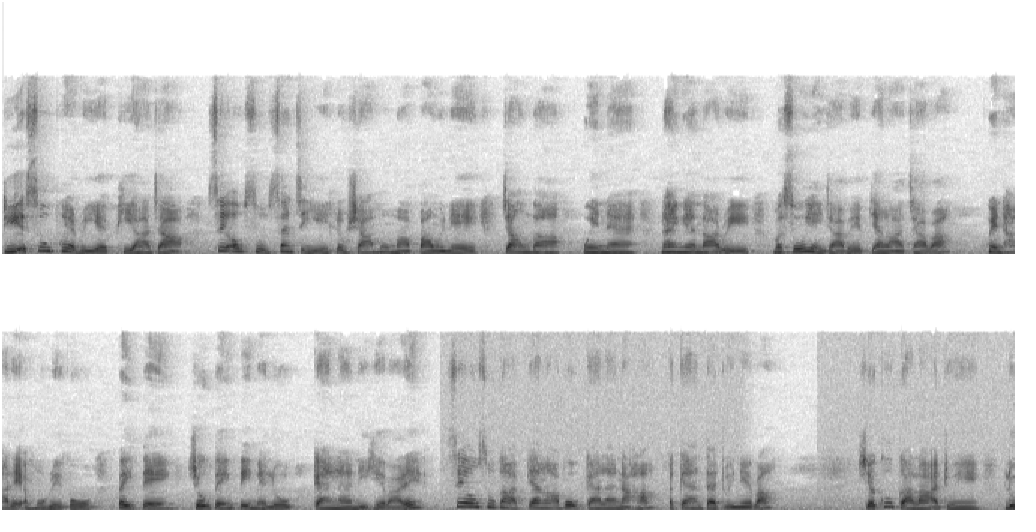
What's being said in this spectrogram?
ဒီအစုအဖွဲ့တွေရဲ့ဖိအားကြောင့်စစ်အုပ်စုစန့်ကျင်ရေးလှုပ်ရှားမှုမှာပါဝင်တဲ့ကျောင်းသားဝန်ထမ်းနိုင်ငံသားတွေမစိုးရိမ်ကြဘဲပြန်လာကြပါ ဖွင့်ထားတဲ့အမှုတွေကိုပိတ်သိမ်းရုပ်သိမ်းပေးမယ်လို့ကမ်းလှမ်းနေခဲ့ပါတယ်။စေအုပ်စုကပြန်လာဖို့ကမ်းလှမ်းတာဟာအကန့်အသတ်တွေနဲ့ပါ။ယခုကာလအတွင်းလူ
